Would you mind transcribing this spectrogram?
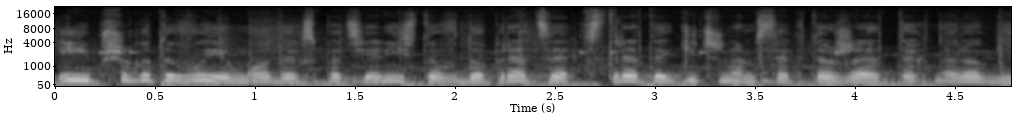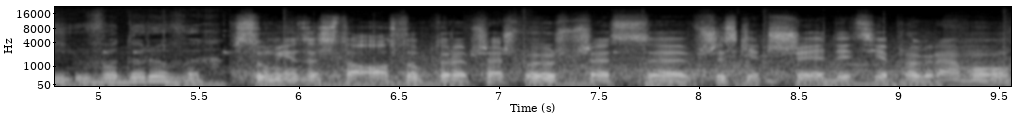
i przygotowuje młodych specjalistów do pracy w strategicznym sektorze technologii wodorowych. W sumie ze 100 osób, które przeszły już przez e, wszystkie trzy edycje programu,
